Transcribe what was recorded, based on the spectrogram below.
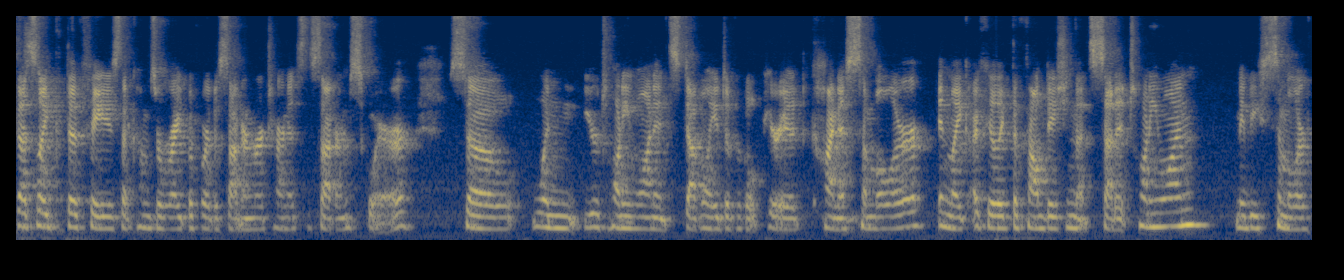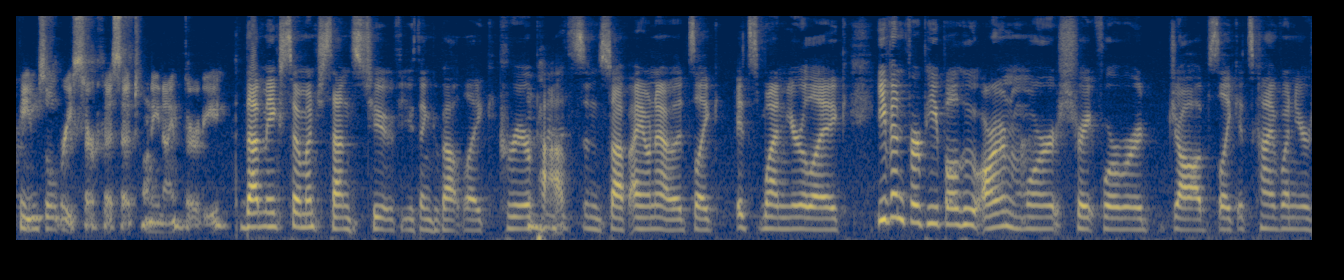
that's like the phase that comes right before the saturn return. It's the saturn square. So when you're 21 it's definitely a difficult period kind of similar in like i feel like the foundation that's set at 21 maybe similar themes will resurface at 2930. that makes so much sense too if you think about like career mm-hmm. paths and stuff i don't know it's like it's when you're like even for people who are in more straightforward jobs like it's kind of when you're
